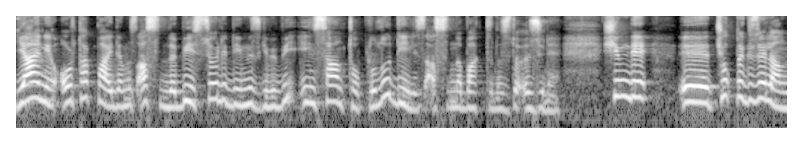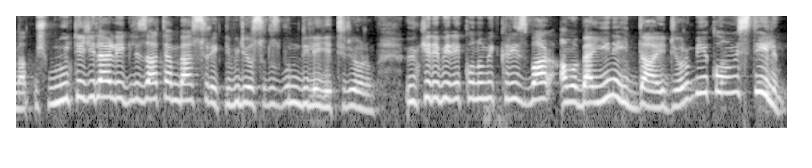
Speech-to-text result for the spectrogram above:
Yani ortak paydamız aslında biz söylediğimiz gibi bir insan topluluğu değiliz aslında baktığınızda özüne. Şimdi e, çok da güzel anlatmış. Mültecilerle ilgili zaten ben sürekli biliyorsunuz bunu dile getiriyorum. Ülkede bir ekonomik kriz var ama ben yine iddia ediyorum bir ekonomist değilim.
